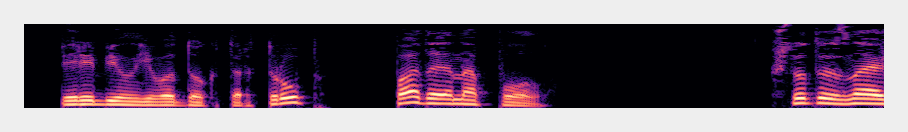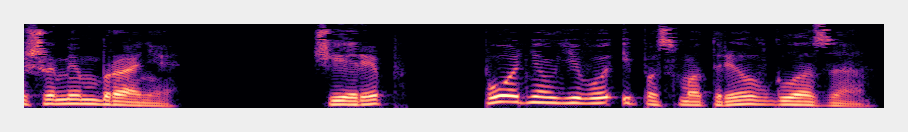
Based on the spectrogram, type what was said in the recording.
— перебил его доктор Труп, падая на пол. Что ты знаешь о мембране? Череп поднял его и посмотрел в глаза.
